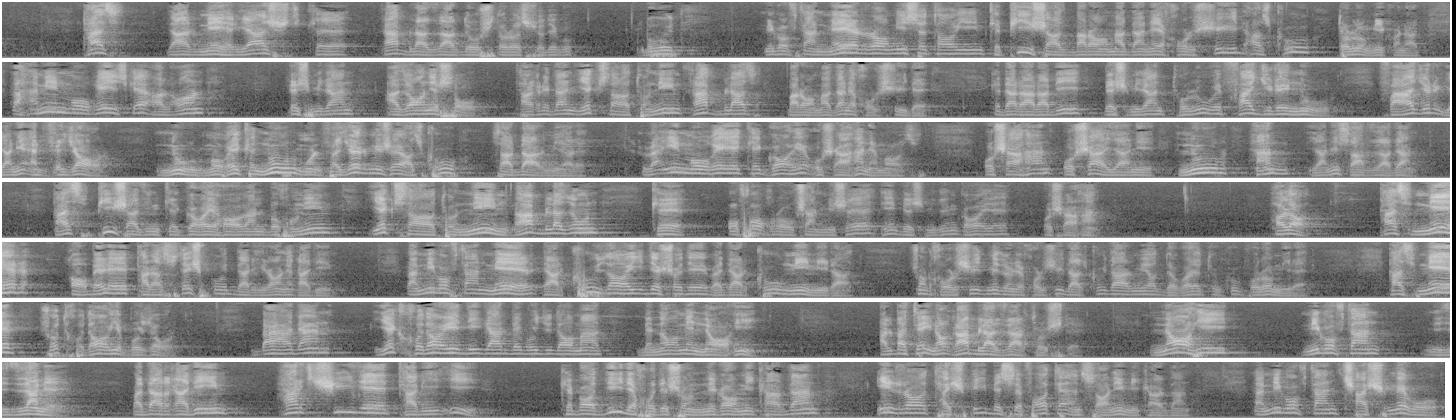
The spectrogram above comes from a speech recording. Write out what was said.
پس در مهریشت که قبل از زردوش درست شده بود می‌گفتن مهر را می ستاییم که پیش از برآمدن خورشید از کو طلوع می کند و همین موقعی است که الان بهش میگن از آن صبح تقریبا یک ساعت و نیم قبل از برآمدن خورشیده که در عربی بهش میگن طلوع فجر نور. فجر یعنی انفجار. نور موقعی که نور منفجر میشه از کوه سردر میاره و این موقعی که گاه اشهن ماست. اشهن اشا یعنی نور هن یعنی سر زدن. پس پیش از اینکه گاه هاون بخونیم یک ساعت و نیم قبل از اون که افق روشن میشه این بهش میگیم گاه اشهن حالا پس مهر قابل پرستش بود در ایران قدیم. و می‌گفتن مهر در کو زاییده شده و در کو میمیرد. چون خورشید می‌دونه خورشید از کو در میاد دوباره تو کو فرو میره. پس مهر شد خدای بزرگ. بعدا یک خدای دیگر به وجود آمد به نام ناهید البته اینا قبل از زرتشته ناهید می‌گفتن زنه و در قدیم هر چیز طبیعی که با دید خودشون نگاه می‌کردند این را تشبیه به صفات انسانی می‌کردند و می‌گفتند چشمه و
